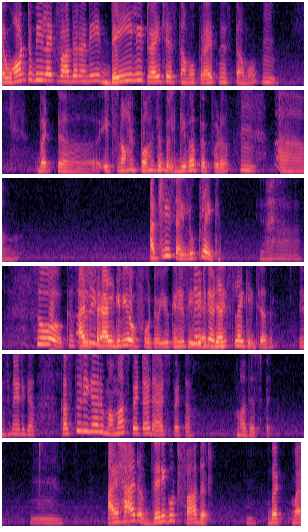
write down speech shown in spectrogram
I want be like father అని డైలీ ట్రై చేస్తాము ప్రయత్నిస్తాము but it's not possible give up ఎప్పుడు at least I look like so I'll give you photo you can see just like each other definite గా Kasturi garu mama's pet dad's pet mother's pet I had a very good father but my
